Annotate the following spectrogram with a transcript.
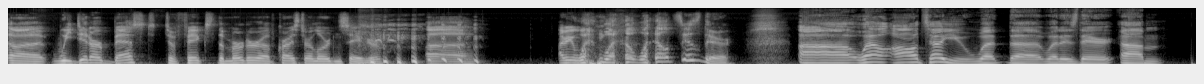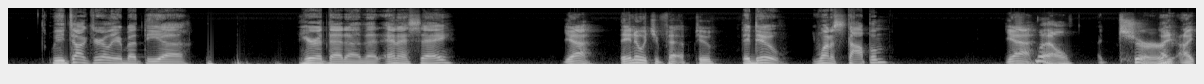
Uh, we did our best to fix the murder of Christ our Lord and Savior. uh, I mean, what, what what else is there? Uh, well, I'll tell you what the what is there. Um, we talked earlier about the uh, here at that uh, that NSA. Yeah, they know what you're up to. They do. You want to stop them? Yeah, Well, sure. I, I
